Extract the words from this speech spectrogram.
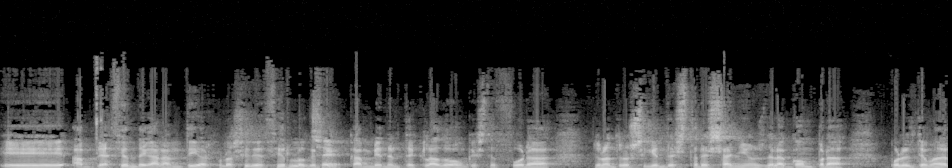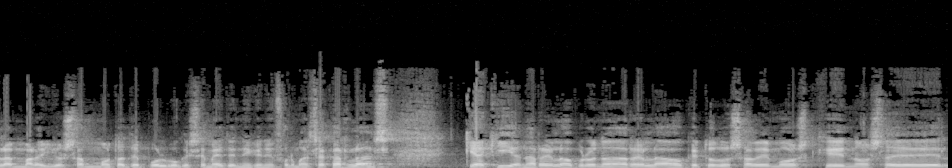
eh, ampliación de garantías, por así decirlo, que te cambien el teclado aunque esté fuera durante los siguientes tres años de la compra por el tema de las maravillosas motas de polvo que se meten y que no hay forma de sacarlas, que aquí han arreglado pero no han arreglado, que todos sabemos que no sé...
